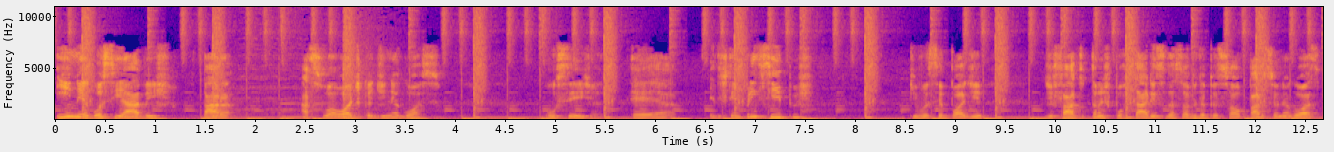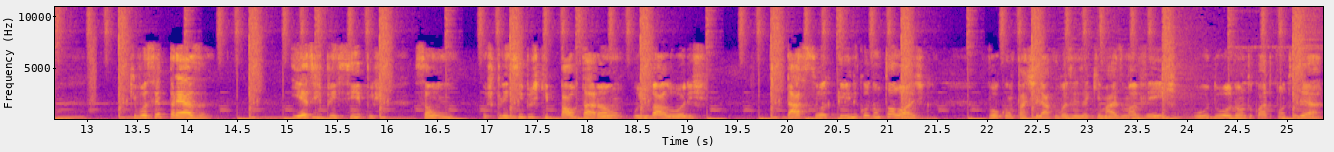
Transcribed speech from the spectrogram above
inegociáveis para a sua ótica de negócio? Ou seja, é, existem princípios que você pode de fato transportar isso da sua vida pessoal para o seu negócio que você preza. E esses princípios são os princípios que pautarão os valores da sua clínica odontológica. Vou compartilhar com vocês aqui mais uma vez o do Odonto 4.0.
